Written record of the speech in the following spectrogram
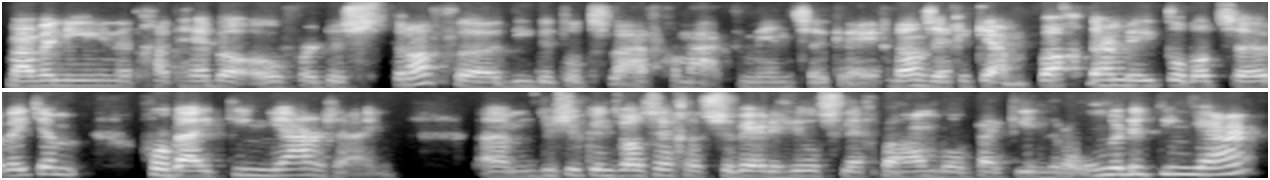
Maar wanneer je het gaat hebben over de straffen die de tot slaafgemaakte mensen kregen, dan zeg ik ja, wacht daarmee totdat ze, weet je, voorbij tien jaar zijn. Um, dus je kunt wel zeggen, ze werden heel slecht behandeld bij kinderen onder de tien jaar.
